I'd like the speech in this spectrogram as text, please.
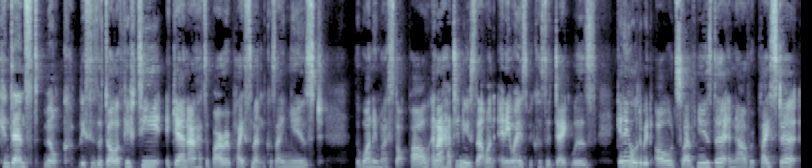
Condensed milk. This is $1.50. Again, I had to buy a replacement because I used the one in my stockpile and I had to use that one anyways because the date was getting a little bit old so I've used it and now I've replaced it.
